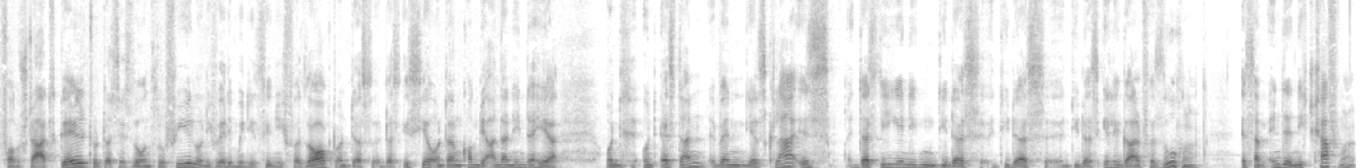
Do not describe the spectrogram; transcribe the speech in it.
vom Staat Geld und das ist so und so viel und ich werde medizinisch versorgt und das, das ist hier und dann kommen die anderen hinterher. Und, und erst dann, wenn jetzt klar ist, dass diejenigen, die das, die, das, die das illegal versuchen, es am Ende nicht schaffen,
